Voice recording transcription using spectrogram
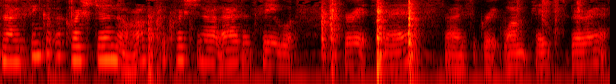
So think of a question or ask a question out loud and see what Spirit says. So for group one, please, Spirit.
